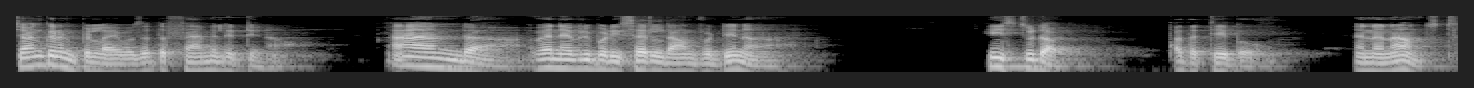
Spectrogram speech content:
Shankaran Pillai was at the family dinner and uh, when everybody settled down for dinner, he stood up at the table and announced,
